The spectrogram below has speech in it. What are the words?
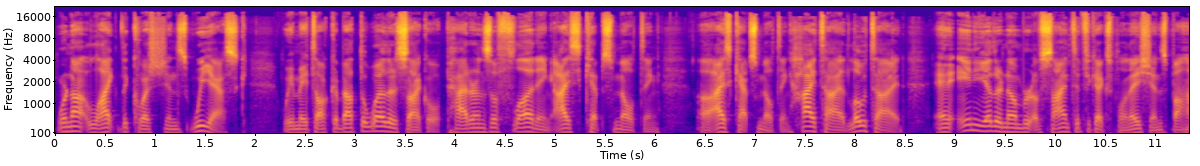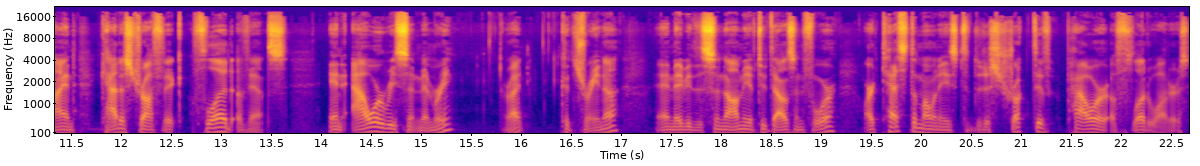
were not like the questions we ask. We may talk about the weather cycle, patterns of flooding, ice caps melting, uh, ice caps melting, high tide, low tide, and any other number of scientific explanations behind catastrophic flood events. In our recent memory, right, Katrina and maybe the tsunami of 2004 are testimonies to the destructive power of floodwaters.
